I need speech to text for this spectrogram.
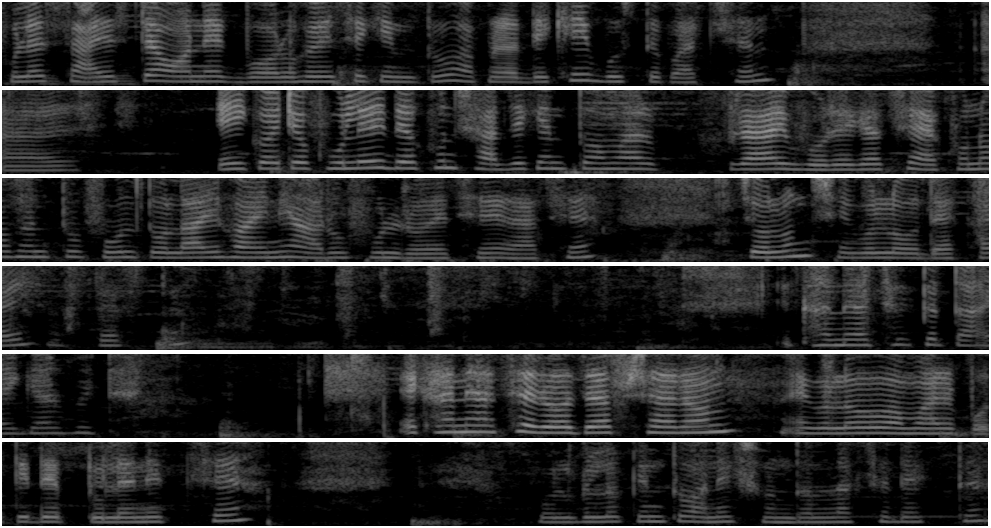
ফুলের সাইজটা অনেক বড় হয়েছে কিন্তু, আপনারা দেখেই বুঝতে পারছেন। আর এই কয়টা ফুলেই দেখুন, সাজে কিন্তু আমার প্রায় ভরে গেছে। এখনও কিন্তু ফুল তোলাই হয়নি আরও ফুল রয়েছে গাছে চলুন সেগুলো দেখাই আস্তে আস্তে। এখানে আছে একটা টাইগার বিট এখানে আছে রোজ সারন এগুলোও আমার পতিদেব তুলে নিচ্ছে। ফুলগুলো কিন্তু অনেক সুন্দর লাগছে দেখতে।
